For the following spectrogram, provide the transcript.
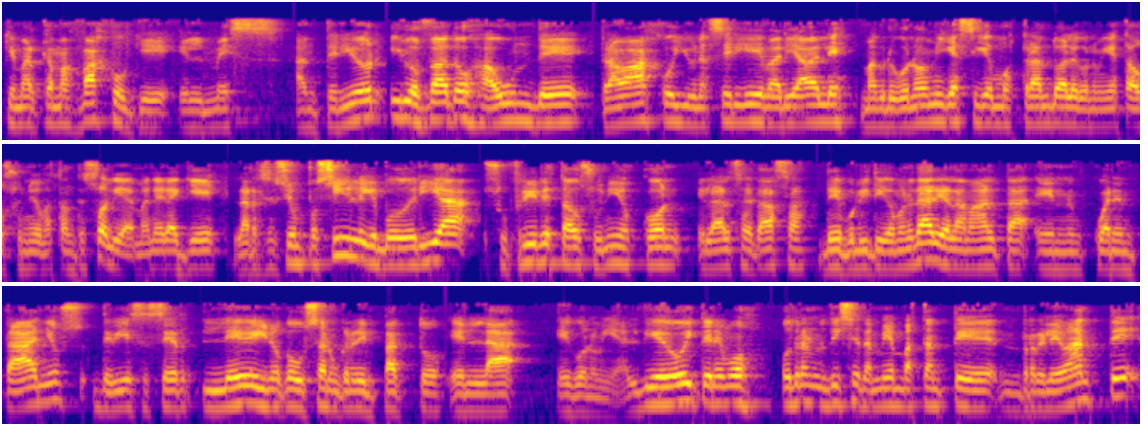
que marca más bajo que el mes anterior y los datos aún de trabajo y una serie de variables macroeconómicas siguen mostrando a la economía de Estados Unidos bastante sólida, de manera que la recesión posible que podría sufrir Estados Unidos con el alza de tasa de política monetaria, la más alta en 40 años, debiese ser leve y no causar un gran impacto en la economía. El día de hoy tenemos otra noticia también bastante relevante,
